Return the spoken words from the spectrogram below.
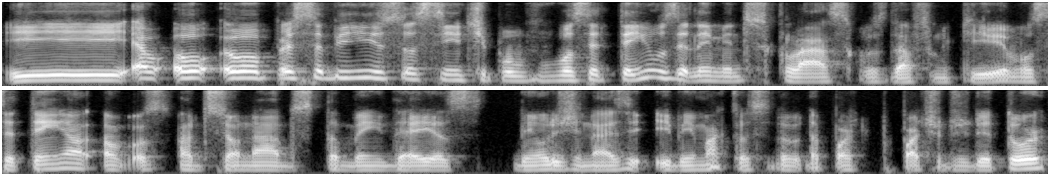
E eu, eu, eu, percebi isso assim, tipo, você tem os elementos clássicos da franquia, você tem a, a, adicionados também ideias bem originais e, e bem marcantes da, da parte, parte do diretor,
